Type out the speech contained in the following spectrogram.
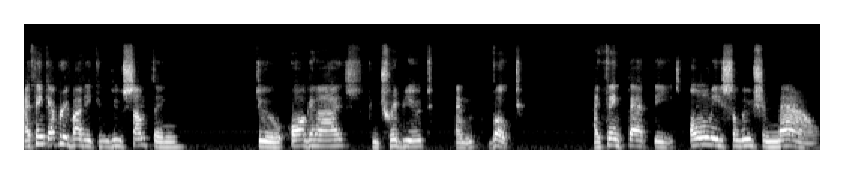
I think everybody can do something to organize, contribute, and vote. I think that the only solution now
